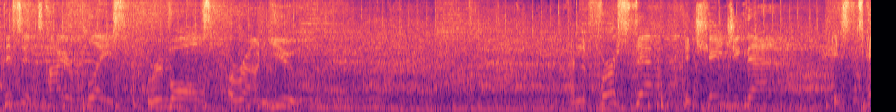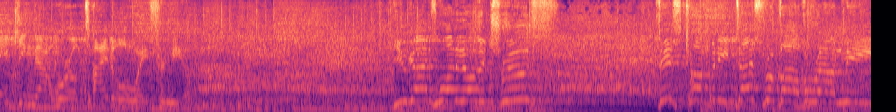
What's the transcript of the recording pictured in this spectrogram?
This entire place revolves around you. And the first step in changing that is taking that world title away from you. You guys want to know the truth? This company does revolve around me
